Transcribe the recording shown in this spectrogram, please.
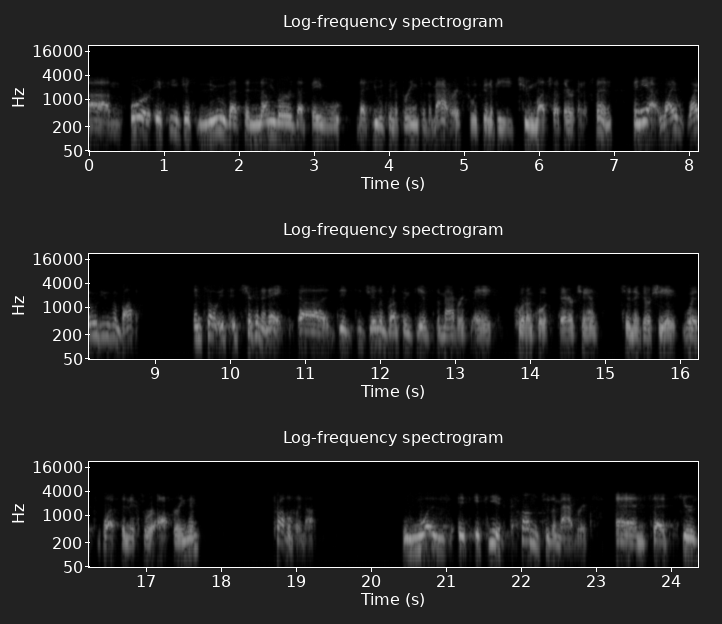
um, or if he just knew that the number that they that he was going to bring to the Mavericks was going to be too much that they were going to spend, then yeah, why why would you even bother? And so it, it's chicken and egg. Uh, did did Jalen Brunson give the Mavericks a quote unquote fair chance to negotiate with what the Knicks were offering him? Probably not. Was if, if he had come to the Mavericks and said, "Here's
